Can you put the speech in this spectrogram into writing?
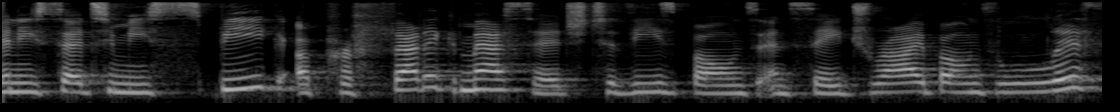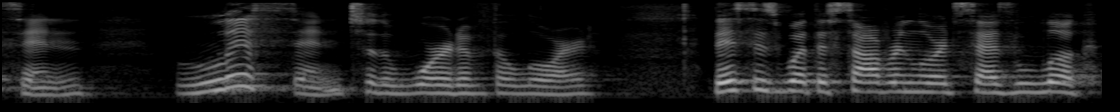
Then he said to me, Speak a prophetic message to these bones and say, Dry bones, listen, listen to the word of the Lord. This is what the sovereign Lord says Look,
